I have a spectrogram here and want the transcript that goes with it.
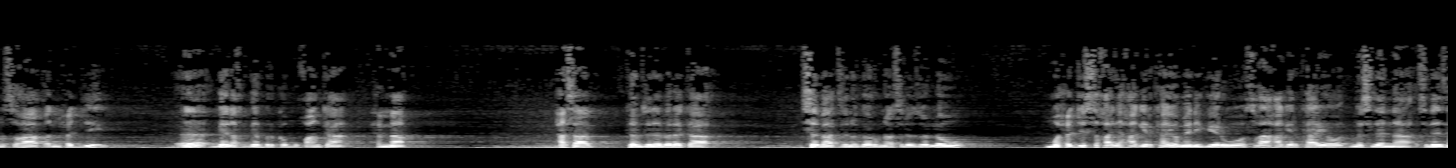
ንስኻ ቅድሚ ሕጂ ገለ ክትገብር ከም ምኳንካ ሕማቕ ሓሳብ ከም ዝነበረካ ሰባት ዝነገሩና ስለ ዘለው እሞ ሕጂ ስኻ ዲኻ ጌርካዮ መን ይገይርዎ ስኻ ኻ ጌርካዮ መስለና ስለዚ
